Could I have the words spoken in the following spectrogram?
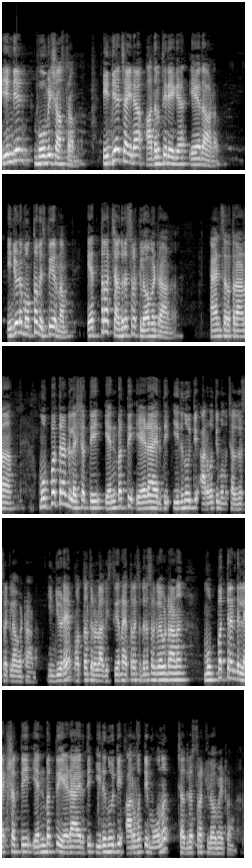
ഇന്ത്യൻ ഭൂമിശാസ്ത്രം ഇന്ത്യ ചൈന അതിർത്തി രേഖ ഏതാണ്? ഇന്ത്യയുടെ മൊത്ത വിസ്തീർണം എത്ര ചതുരശ്ര കിലോമീറ്റർ ആണ്? ആൻസർ എത്രയാണ്? മുപ്പത്തിരണ്ട് ലക്ഷത്തി എൺപത്തി ഏഴായിരത്തി ഇരുന്നൂറ്റി അറുപത്തി മൂന്ന് ചതുരശ്ര കിലോമീറ്റർ ആണ്. ഇന്ത്യയുടെ മൊത്തത്തിലുള്ള വിസ്തീർണം എത്ര ചതുരശ്ര കിലോമീറ്റർ ആണ്? മുപ്പത്തിരണ്ട് ലക്ഷത്തി എൺപത്തി ഏഴായിരത്തി ഇരുന്നൂറ്റി അറുപത്തി മൂന്ന് ചതുരശ്ര കിലോമീറ്റർ ആണ്.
